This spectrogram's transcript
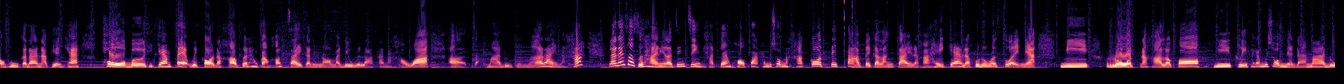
2 ทุ่มก็ได้นะ เพียงแค่โทรเบอร์ที่แก้มแปะไว้ก่อนนะคะ เพื่อทำความเข้าใจกันเนาะมาดิวเวลากันนะคะว่าจะมาดูกันเมื่อไหร่นะคะ และในส่วนสุดท้ายนี้แล้วจริงๆค่ะแก้มขอฝากท่านผู้ชมนะคะกดติดตามเป็นกำลังใจนะคะ ให้แก้มและคุณรุ่งรถสวยเนี่ยมีรถนะคะ แล้วก็มีคลิปให้ท่านผู้ชมเนี่ยได้มาดู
